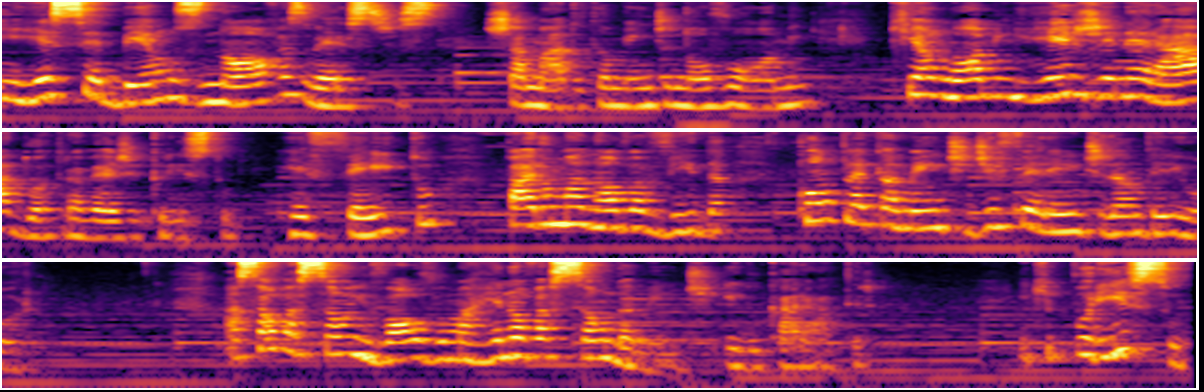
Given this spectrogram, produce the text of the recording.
e recebemos novas vestes, chamado também de novo homem, que é um homem regenerado através de Cristo, refeito para uma nova vida completamente diferente da anterior. A salvação envolve uma renovação da mente e do caráter, e que por isso,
